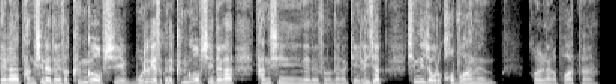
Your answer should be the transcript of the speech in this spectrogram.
내가 당신에 대해서 근거 없이 모르겠어. 근데 근거 없이 내가 당신에 대해서 내가 이렇게 일리적 심리적으로 거부하는 걸 내가 보았다.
